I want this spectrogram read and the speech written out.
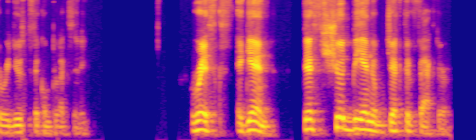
to reduce the complexity. Risks again, this should be an objective factor.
